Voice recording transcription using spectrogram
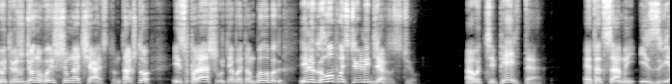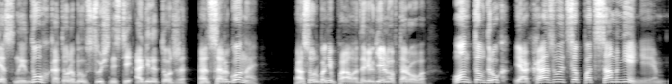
и утвержден высшим начальством. Так что и спрашивать об этом было бы или глупостью, или дерзостью. А вот теперь-то этот самый известный дух, который был в сущности один и тот же, от Саргона, Асурбанипала до Вильгельма II, он-то вдруг и оказывается под сомнением.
